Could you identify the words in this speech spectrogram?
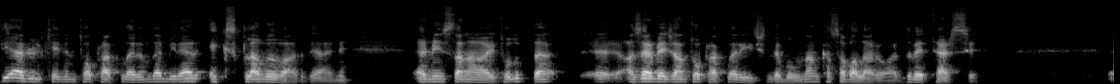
diğer ülkenin topraklarında birer eksklavı vardı yani. Ermenistan'a ait olup da e, Azerbaycan toprakları içinde bulunan kasabalar vardı ve tersi. E,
